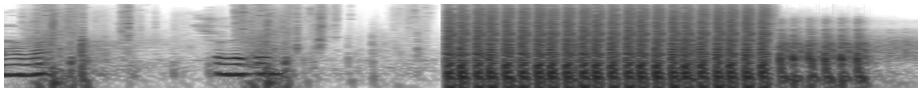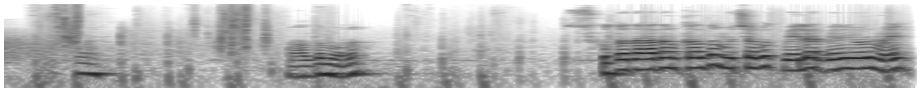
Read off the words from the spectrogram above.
Tamam. Şuradaki. Aldım onu. Skulda da adam kaldı mı? Çabuk beyler beni yormayın.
